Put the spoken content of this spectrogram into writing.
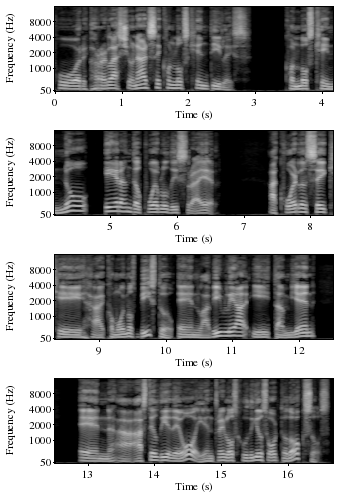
por relacionarse con los gentiles, con los que no eran del pueblo de Israel. Acuérdense que, ah, como hemos visto en la Biblia y también hasta el día de hoy entre los judíos ortodoxos,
